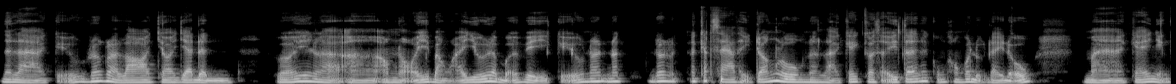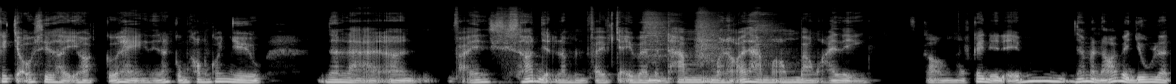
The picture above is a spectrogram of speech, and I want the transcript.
Nên là kiểu rất là lo cho gia đình với là uh, ông nội với bà ngoại dưới là bởi vì kiểu nó nó nó nó cách xa thị trấn luôn nên là cái cơ sở y tế nó cũng không có được đầy đủ. Mà cái những cái chỗ siêu thị hoặc cửa hàng thì nó cũng không có nhiều nên là uh, phải hết dịch là mình phải chạy về mình thăm mình hỏi thăm ông bà ngoại liền. Còn một cái địa điểm nếu mà nói về du lịch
